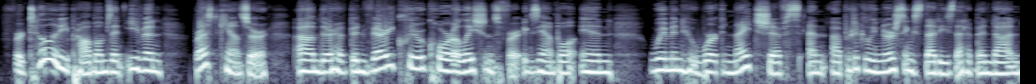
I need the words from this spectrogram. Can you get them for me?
fertility problems and even breast cancer. Um, there have been very clear correlations, for example, in women who work night shifts and uh, particularly nursing studies that have been done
